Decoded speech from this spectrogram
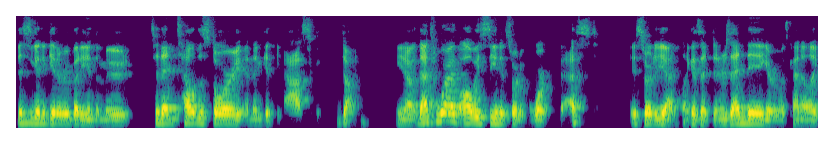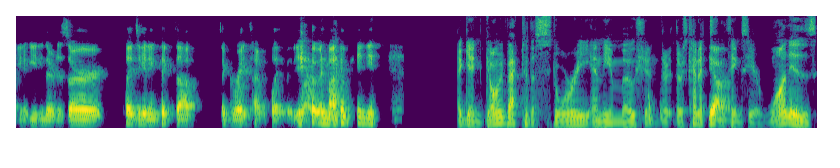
this is going to get everybody in the mood to then tell the story and then get the ask done. You know, that's where I've always seen it sort of work best. Is sort of yeah, like I said, dinner's ending, everyone's kind of like you know eating their dessert, plates are getting picked up. It's a great time to play a video, in my opinion. Again, going back to the story and the emotion, there, there's kind of two Yeah. things here. One is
